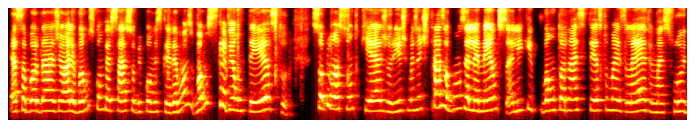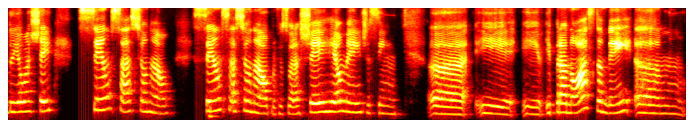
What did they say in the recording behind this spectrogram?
essa abordagem. Olha, vamos conversar sobre como escrever, vamos, vamos escrever um texto sobre um assunto que é jurídico, mas a gente traz alguns elementos ali que vão tornar esse texto mais leve, mais fluido, e eu achei sensacional, sensacional, professor. Achei realmente assim Uh, e e, e para nós também um,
